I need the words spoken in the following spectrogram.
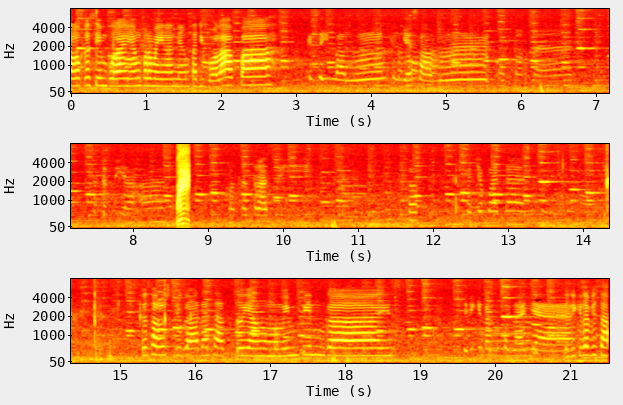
Kalau kesimpulan yang permainan yang tadi bola apa? keseimbangan, kerjasama, komponen, kesetiaan, konsentrasi, kecepatan. Terus harus juga ada satu yang memimpin, guys. Jadi kita bisa belajar. Jadi kita bisa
